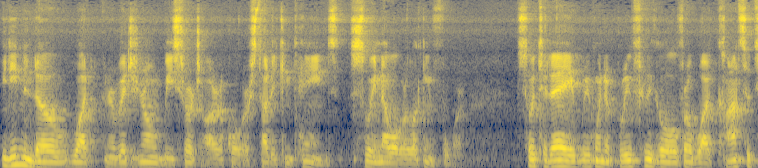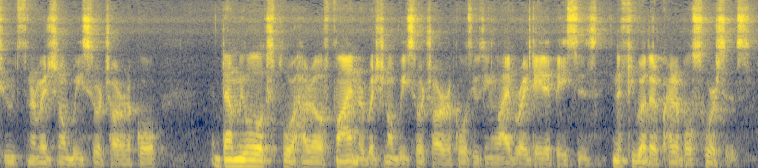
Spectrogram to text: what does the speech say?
we need to know what an original research article or study contains so we know what we're looking for. So today we're going to briefly go over what constitutes an original research article and then we will explore how to find original research articles using library databases and a few other credible sources.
